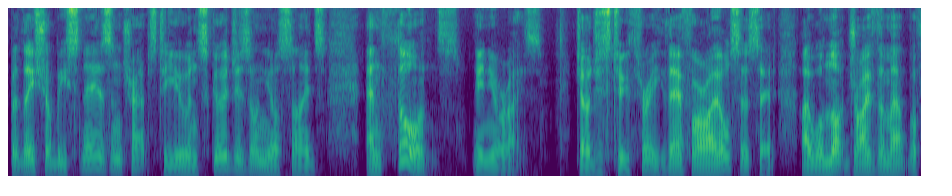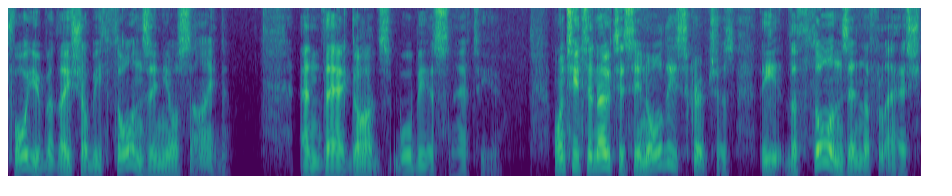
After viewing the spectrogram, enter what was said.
but they shall be snares and traps to you and scourges on your sides and thorns in your eyes Judges 2 3. Therefore I also said, I will not drive them out before you, but they shall be thorns in your side, and their gods will be a snare to you. I want you to notice in all these scriptures, the, the thorns in the flesh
